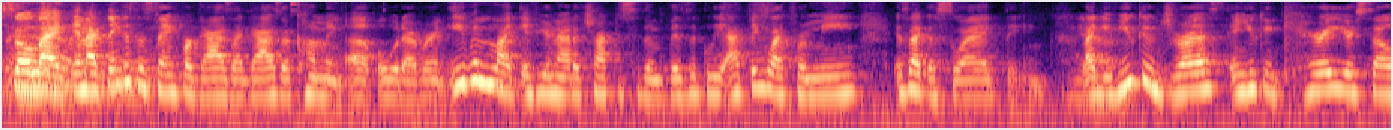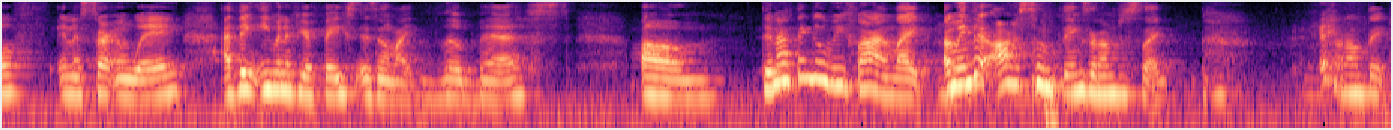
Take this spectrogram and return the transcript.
So like, and I think it's the same for guys. Like guys are coming up or whatever. And even like if you're not attracted to them physically, I think like for me, it's like a swag thing. Like if you can dress and you can carry yourself in a certain way, I think even if your face isn't like the best, um, then I think it'll be fine. Like I mean, there are some things that I'm just like. I don't think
